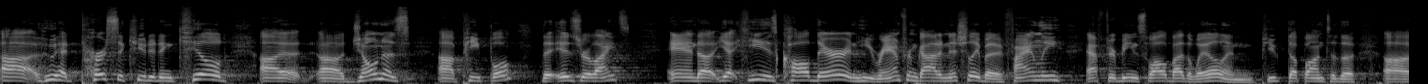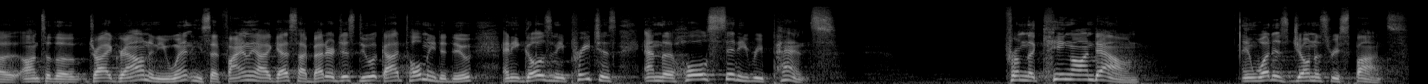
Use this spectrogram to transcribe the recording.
uh, who had persecuted and killed uh, uh, Jonah's uh, people, the Israelites. And uh, yet he is called there, and he ran from God initially, but finally, after being swallowed by the whale and puked up onto the, uh, onto the dry ground, and he went and he said, Finally, I guess I better just do what God told me to do. And he goes and he preaches, and the whole city repents. From the king on down. And what is Jonah's response?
